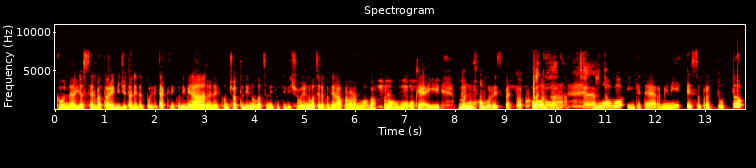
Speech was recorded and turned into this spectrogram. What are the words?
con gli osservatori digitali del Politecnico di Milano e nel concetto di innovazione tutti dicevano innovazione contiene la parola nuova, nuovo, ok, ma nuovo rispetto a cosa, cosa certo. nuovo in che termini e soprattutto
